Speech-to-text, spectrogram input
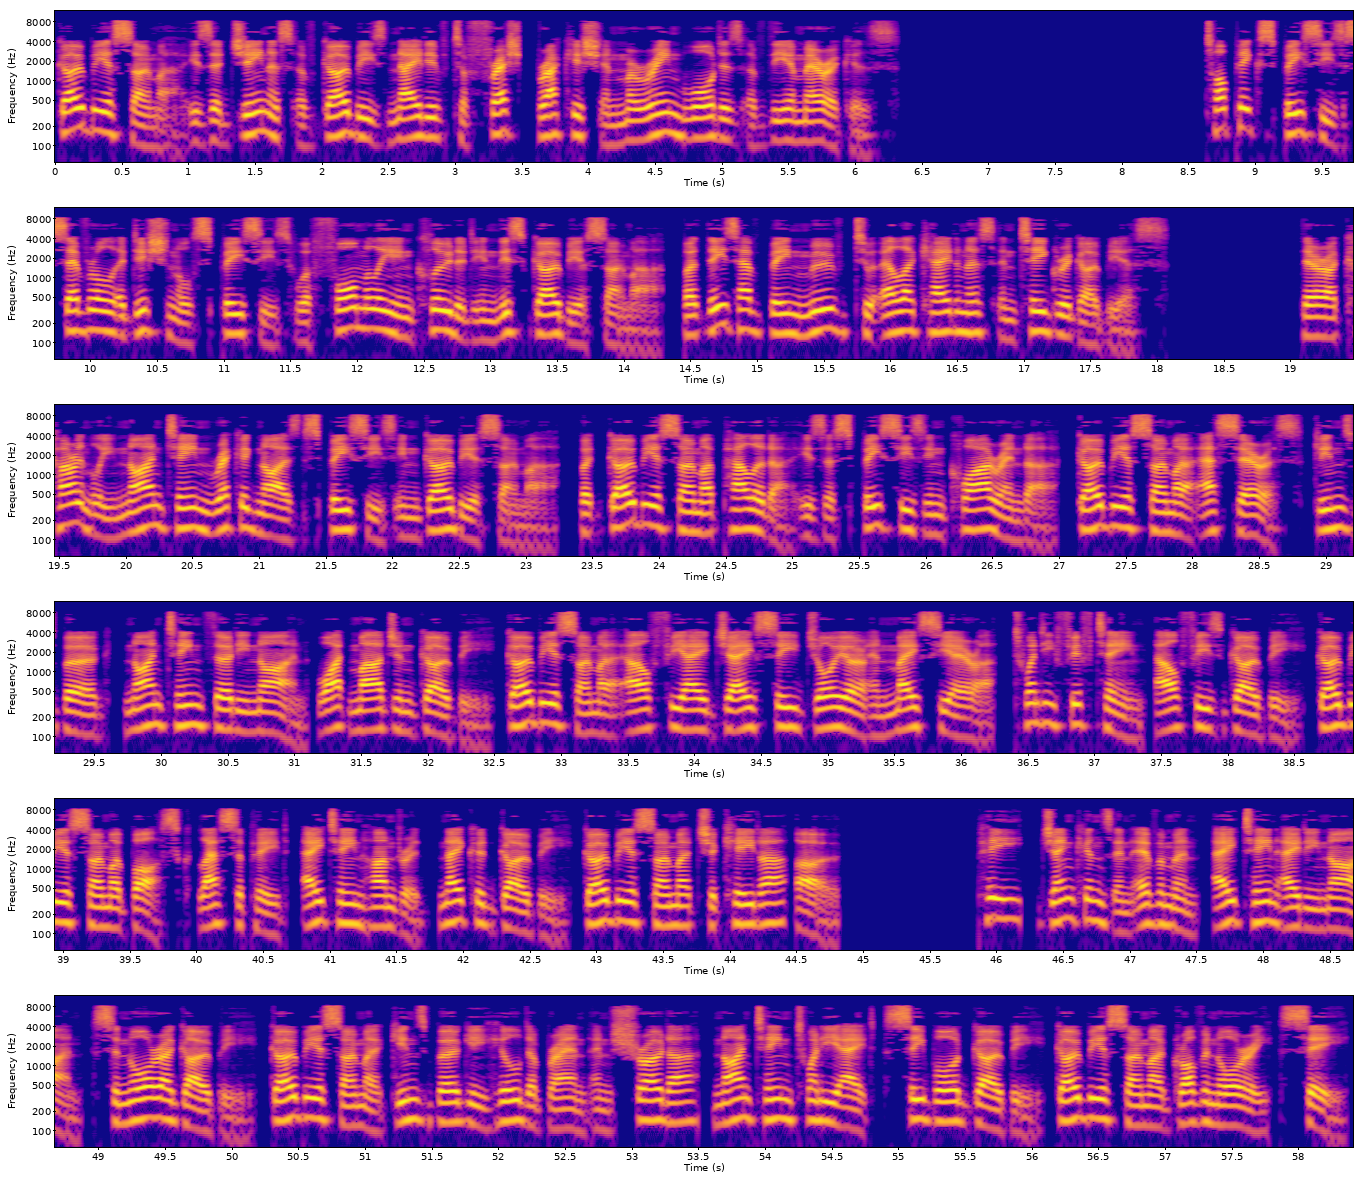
Gobiosoma is a genus of gobies native to fresh, brackish and marine waters of the Americas. Topic species Several additional species were formerly included in this Gobiosoma, but these have been moved to Elacatinus and Tigrigobius. There are currently 19 recognized species in Gobiosoma, but Gobiosoma pallida is a species inquirenda. Gobiosoma acerus Ginsburg, 1939 white margin goby Gobiosoma alfiae J. C. Joyeux and Macieira, 2015 Alfies goby Gobiosoma bosc Lacepede, 1800 naked goby Gobiosoma chiquita O. P. Jenkins and Evermann, 1889, Sonora Goby, Gobiosoma ginsburgi Hildebrand and Schroeder, 1928, Seaboard Goby, Gobiosoma grosvenori c.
